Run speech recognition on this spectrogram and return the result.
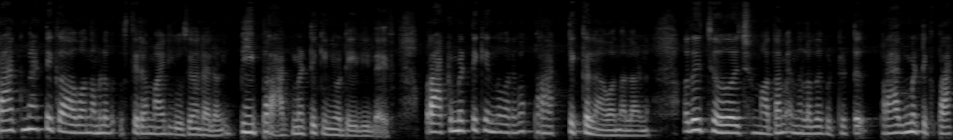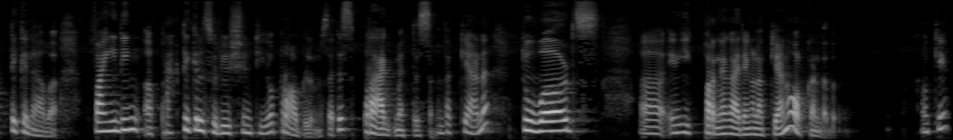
പ്രാഗ്മാറ്റിക് ആവുക നമ്മൾ സ്ഥിരമായിട്ട് യൂസ് ചെയ്യുന്ന dialogue be pragmatic in your daily life pragmatic എന്ന് പറയുമ്പോൾ പ്രാക്ടിക്കൽ ആവുക എന്നുള്ളതാണ്. അത് ചേർച്ച് മതം എന്നുള്ളത് വിട്ടിട്ട് പ്രാഗ്മാറ്റിക് പ്രാക്ടിക്കൽ ആവുക. Finding practical solution to your problems that is pragmatism ഇതൊക്കെയാണ് ടുവേർഡ്സ് ഈ പറഞ്ഞ കാര്യങ്ങളൊക്കെയാണ് ഓർക്കേണ്ടത്. ഓക്കെ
